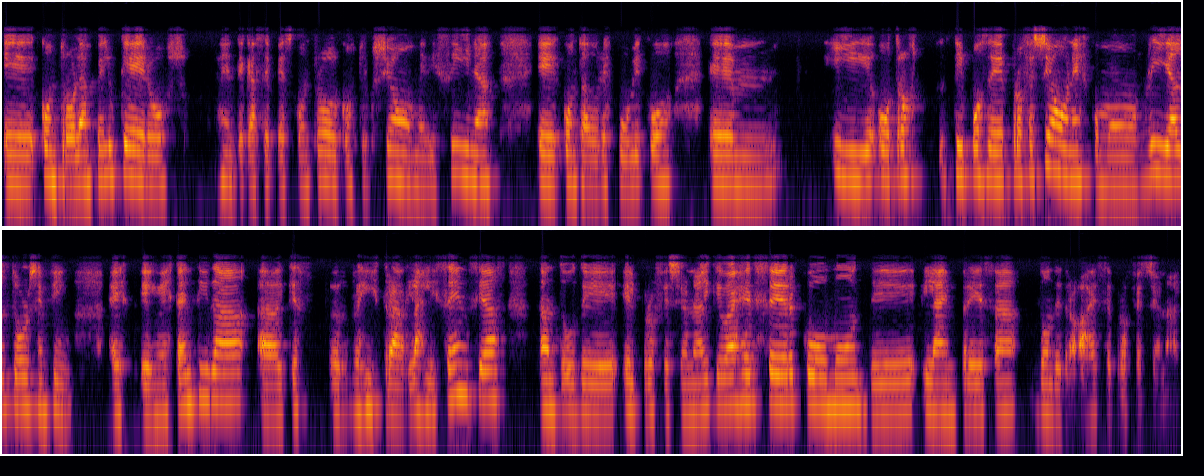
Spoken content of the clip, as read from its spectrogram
eh, controlan peluqueros, gente que hace pest control, construcción, medicina, eh, contadores públicos em, y otros tipos de profesiones como realtors, en fin. En esta entidad hay que registrar las licencias, tanto del el profesional que va a ejercer como de la empresa donde trabaja ese profesional.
